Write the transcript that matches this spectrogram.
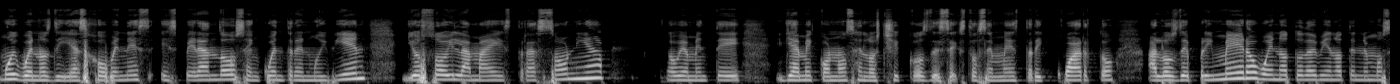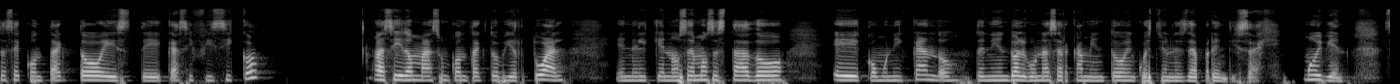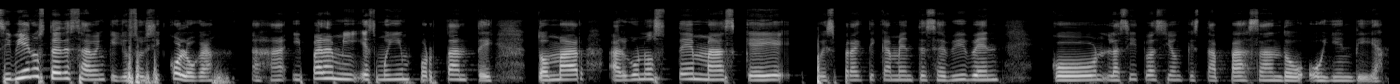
Muy buenos días, jóvenes. Esperando se encuentren muy bien. Yo soy la maestra Sonia. Obviamente ya me conocen los chicos de sexto semestre y cuarto. A los de primero, bueno, todavía no tenemos ese contacto este casi físico. Ha sido más un contacto virtual en el que nos hemos estado eh, comunicando, teniendo algún acercamiento en cuestiones de aprendizaje. Muy bien. Si bien ustedes saben que yo soy psicóloga, y para mí es muy importante tomar algunos temas que pues prácticamente se viven con la situación que está pasando hoy en día.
